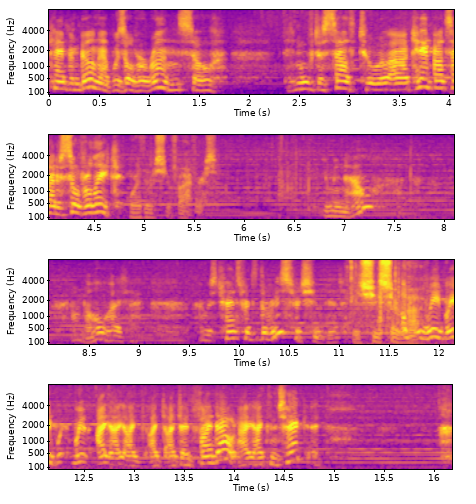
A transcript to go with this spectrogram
camp in Belknap was overrun, so they moved us south to a camp outside of Silver Lake. Were there survivors? You mean now? I don't know. I, I was transferred to the research unit. Did she Oh, survive? wait, wait, wait, wait. I, I, I, I, I can find out. I, I can check. You-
